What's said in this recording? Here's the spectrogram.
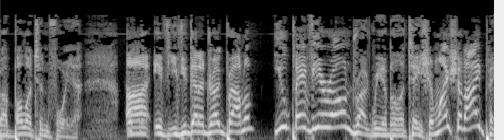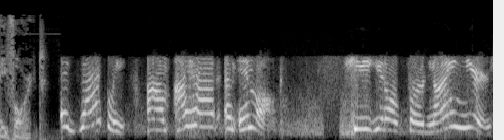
uh, bulletin for you. Uh, if, if you've got a drug problem, you pay for your own drug rehabilitation. Why should I pay for it? Exactly. Um, I had an in-law. He, you know, for nine years,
